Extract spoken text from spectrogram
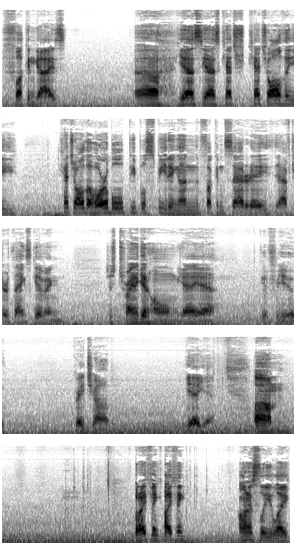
fucking guys. Uh, yes, yes, catch catch all the catch all the horrible people speeding on the fucking Saturday after Thanksgiving. Just trying to get home. Yeah, yeah. Good for you. Great job. Yeah, yeah. Um, but I think I think honestly, like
